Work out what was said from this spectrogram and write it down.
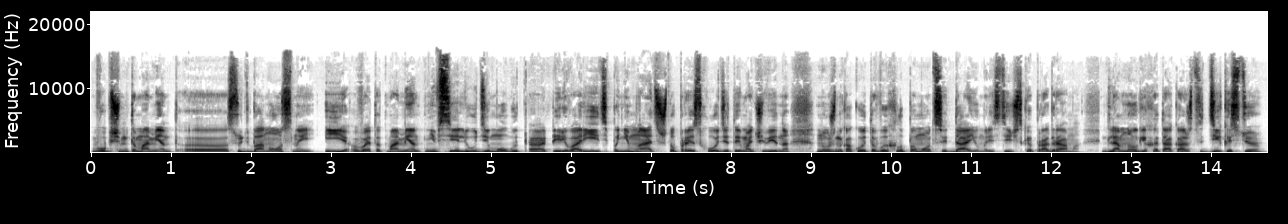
в общем-то, момент э, судьбоносный, и в этот момент не все люди могут э, переварить, понимать, что происходит. Им, очевидно, нужен какой-то выхлоп эмоций. Да, юмористическая программа. Для многих это окажется дикостью,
